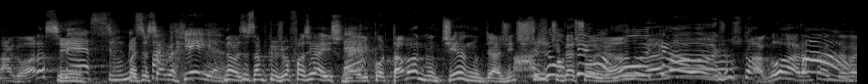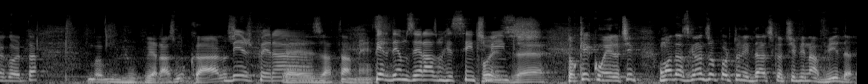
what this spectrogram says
Agora sim. Péssimo, mas você sabe, Não, mas você sabe que o João fazia isso, né? É? Ele cortava, não tinha. A gente, se ele estivesse olhando, amor, era, justo agora, ah. tá, você vai cortar. Erasmo Carlos. Beijo para Erasmo. É, exatamente. Perdemos Erasmo recentemente. Pois é. Toquei com ele. Eu tive, uma das grandes oportunidades que eu tive na vida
